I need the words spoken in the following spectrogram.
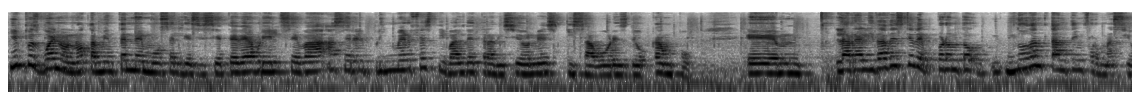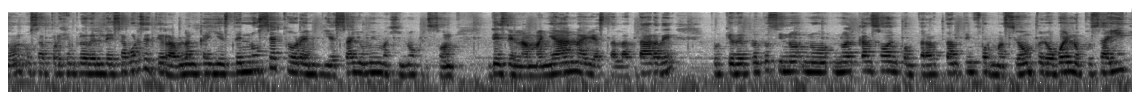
Y pues bueno, ¿no? También tenemos el 17 de abril, se va a hacer el primer festival de tradiciones y sabores de Ocampo. Eh, la realidad es que de pronto no dan tanta información, o sea, por ejemplo, del de Sabores de Tierra Blanca y este, no sé a qué hora empieza, yo me imagino que son desde la mañana y hasta la tarde, porque de pronto sí no, no, no alcanzó a encontrar tanta información, pero bueno, pues ahí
